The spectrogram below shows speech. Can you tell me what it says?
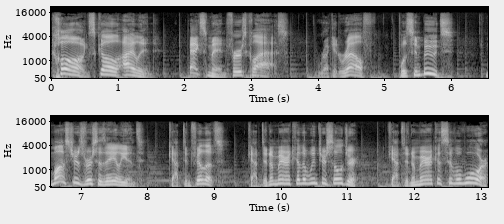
Kong Skull Island, X Men First Class, Wreck It Ralph, Puss in Boots, Monsters vs. Aliens, Captain Phillips, Captain America the Winter Soldier, Captain America Civil War,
